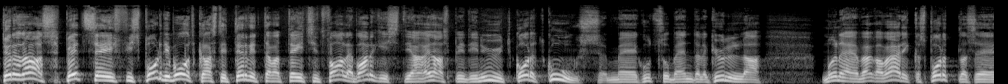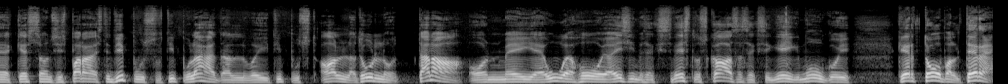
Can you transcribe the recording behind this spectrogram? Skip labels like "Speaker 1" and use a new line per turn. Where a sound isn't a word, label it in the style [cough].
tere taas, Betsafe'i spordipodcastid tervitavad teid siit Fale pargist ja edaspidi nüüd kord kuus me kutsume endale külla mõne väga väärika sportlase, kes on siis parajasti tipus, tipu lähedal või tipust alla tulnud. täna on meie uue hooaja esimeseks vestluskaaslaseks ei keegi muu kui Gert Toobal, tere.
